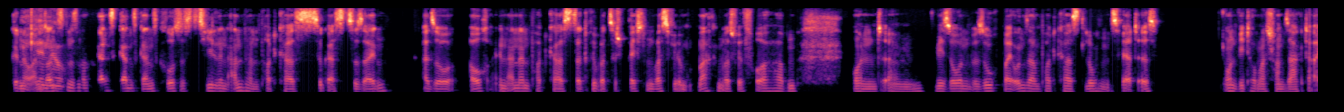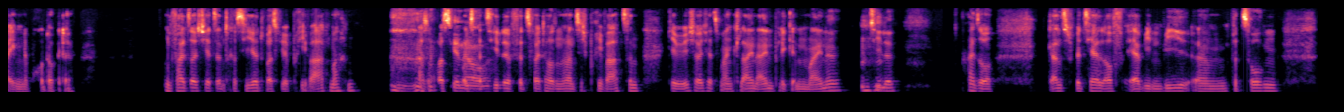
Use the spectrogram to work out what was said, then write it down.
Genau, genau. ansonsten ist noch ein ganz, ganz, ganz großes Ziel, in anderen Podcasts zu Gast zu sein. Also auch in anderen Podcasts darüber zu sprechen, was wir machen, was wir vorhaben und ähm, wieso ein Besuch bei unserem Podcast lohnenswert ist. Und wie Thomas schon sagte, eigene Produkte. Und falls euch jetzt interessiert, was wir privat machen, also was genau. unsere Ziele für 2020 privat sind, gebe ich euch jetzt mal einen kleinen Einblick in meine mhm. Ziele. Also ganz speziell auf Airbnb ähm, bezogen,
